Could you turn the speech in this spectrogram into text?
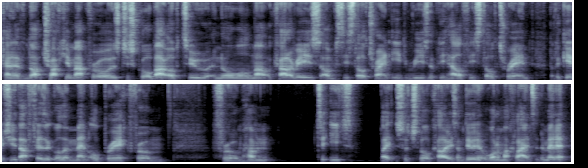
kind of not track your macros, just go back up to a normal amount of calories. Obviously, still try and eat reasonably healthy, still train, but it gives you that physical and mental break from from having to eat like such low calories. I'm doing it with one of my clients at the minute.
